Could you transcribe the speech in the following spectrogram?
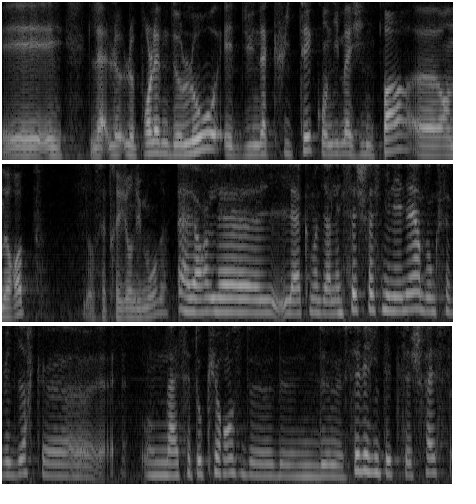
Et, le, problème de l'eau est d'une acuité qu'on n'imagine pas euh, en Europe dans cette région du monde? Alors, la, comment la sécheresse millénaire, donc ça veut dire qu'on a cette occurrence de, sévérité de sécheresse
